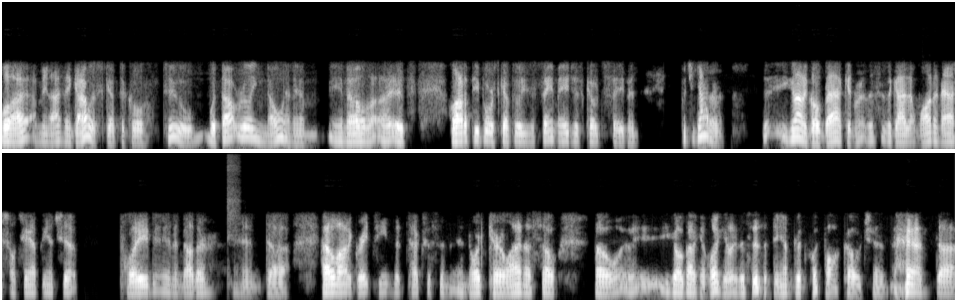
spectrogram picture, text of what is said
Well, I, I mean, I think I was skeptical too, without really knowing him. You know, uh, it's a lot of people were skeptical. He's the same age as Coach Saban, but you gotta you gotta go back and re- this is a guy that won a national championship, played in another, and uh, had a lot of great teams at Texas and, and North Carolina. So so uh, you go back and look, like, this is a damn good football coach, and and uh,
